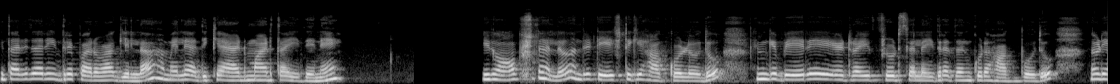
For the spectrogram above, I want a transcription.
ತರಿ ತರಿ ಇದ್ದರೆ ಪರವಾಗಿಲ್ಲ. ಆಮೇಲೆ ಅದಕ್ಕೆ ಆ್ಯಡ್ ಮಾಡ್ತಾ ಇದ್ದೇನೆ. ಇದು ಆಪ್ಷನಲ್ ಅಂದರೆ ಟೇಸ್ಟಿಗೆ ಹಾಕ್ಕೊಳ್ಳೋದು. ನಿಮಗೆ ಬೇರೆ ಡ್ರೈ ಫ್ರೂಟ್ಸ್ ಎಲ್ಲ ಇದ್ದರೆ ಅದನ್ನು ಕೂಡ ಹಾಕ್ಬೋದು. ನೋಡಿ,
